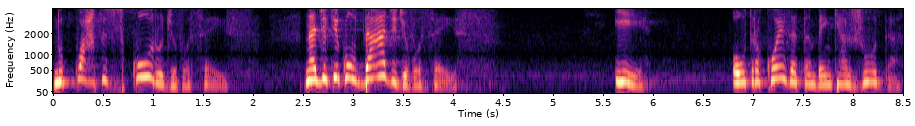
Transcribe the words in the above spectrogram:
No quarto escuro de vocês, na dificuldade de vocês. E outra coisa também que ajuda,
